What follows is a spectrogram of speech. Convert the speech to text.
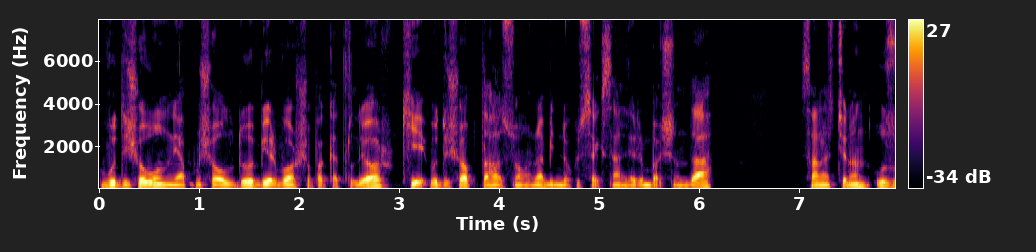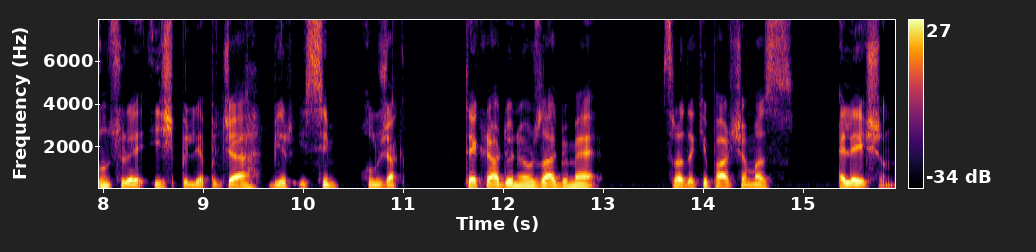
Woody Show'un yapmış olduğu bir workshop'a katılıyor ki Woody Shop daha sonra 1980'lerin başında sanatçının uzun süre işbirliği yapacağı bir isim olacak. Tekrar dönüyoruz albüme. Sıradaki parçamız Elation.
